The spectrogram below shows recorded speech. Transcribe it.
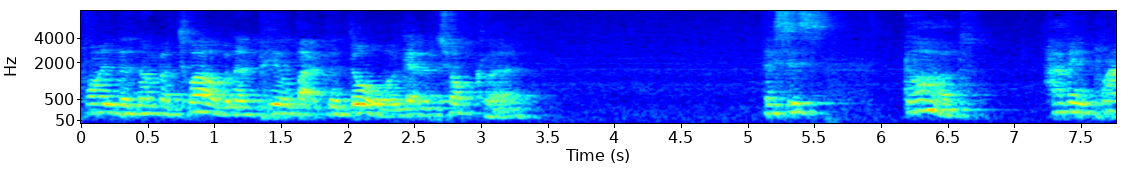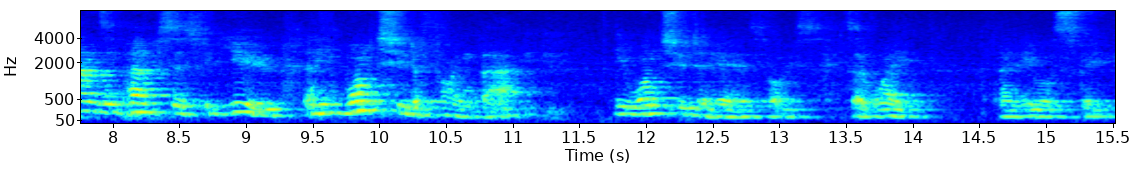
find the number 12 and then peel back the door and get the chocolate. This is God having plans and purposes for you, and He wants you to find that. He wants you to hear His voice. So wait, and He will speak.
